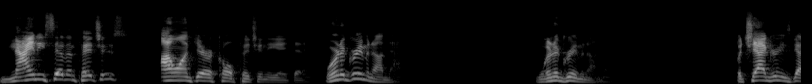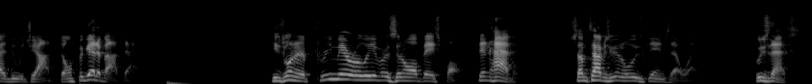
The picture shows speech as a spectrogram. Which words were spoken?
97 pitches. I want Gerrit Cole pitching the eighth inning. We're in agreement on that. We're in agreement on that. But Chad Green's got to do a job. Don't forget about that. He's one of the premier relievers in all baseball. Didn't have it. Sometimes you're going to lose games that way. Who's next?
